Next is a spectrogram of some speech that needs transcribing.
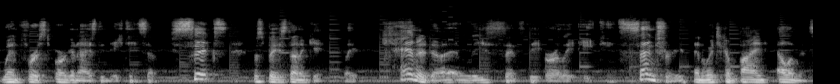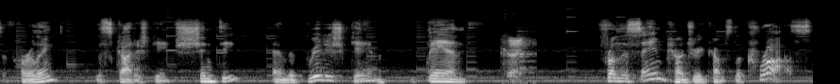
when first organized in 1876, was based on a game played in Canada at least since the early 18th century, and which combined elements of hurling, the Scottish game shinty, and the British game bandy. Cut. From the same country comes lacrosse,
